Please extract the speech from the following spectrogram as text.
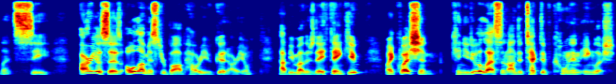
Let's see. Ario says, Hola, Mr. Bob. How are you? Good, Ario. Happy Mother's Day. Thank you. My question Can you do a lesson on Detective Conan English?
